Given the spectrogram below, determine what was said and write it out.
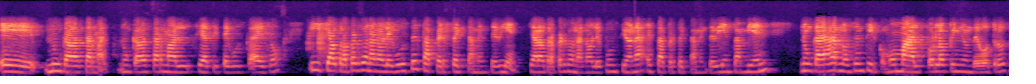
eh, nunca va a estar mal, nunca va a estar mal si a ti te gusta eso y que a otra persona no le guste está perfectamente bien, si a la otra persona no le funciona está perfectamente bien también, nunca dejarnos sentir como mal por la opinión de otros,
